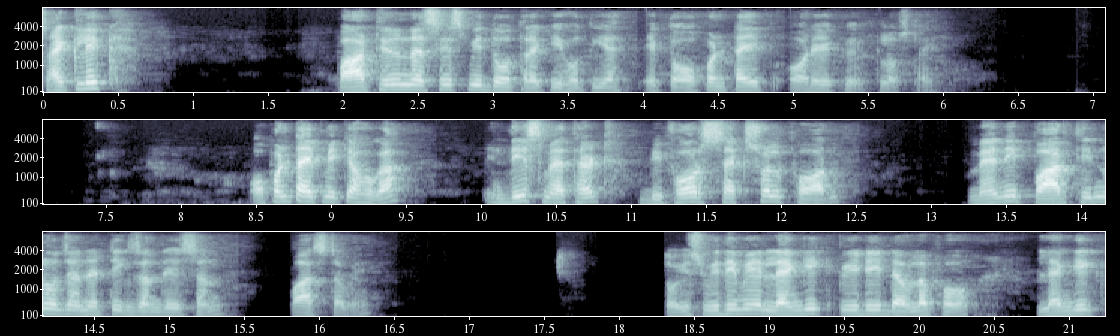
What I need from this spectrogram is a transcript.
साइक्लिक पार्थिनोनेसिस भी दो तरह की होती है, एक तो ओपन टाइप और एक क्लोज टाइप। ओपन टाइप में क्या होगा? In this method, before sexual form, many parthenogenetic generation passed away. तो इस विधि में लैंगिक पीढ़ी डेवलप हो, लैंगिक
